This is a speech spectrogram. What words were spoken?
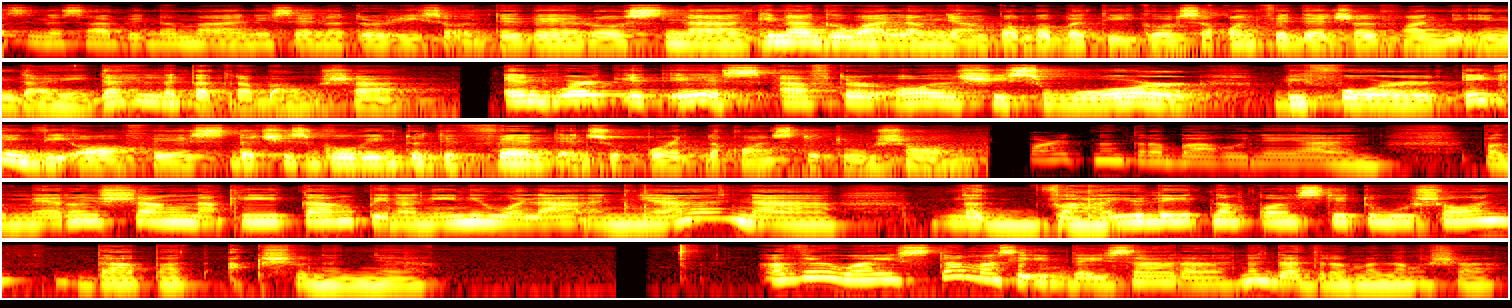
sinasabi naman ni Senator Rizzo Ontiveros na ginagawa lang niya ang pambabatiko sa confidential fund ni Inday dahil nagtatrabaho siya. And work it is. After all, she swore before taking the office that she's going to defend and support the Constitution. Part ng trabaho niya yan. Pag meron siyang nakitang pinaniniwalaan niya na nag-violate ng Constitution, dapat aksyonan niya. Otherwise, tama si Inday Sara, nagdadrama lang siya.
